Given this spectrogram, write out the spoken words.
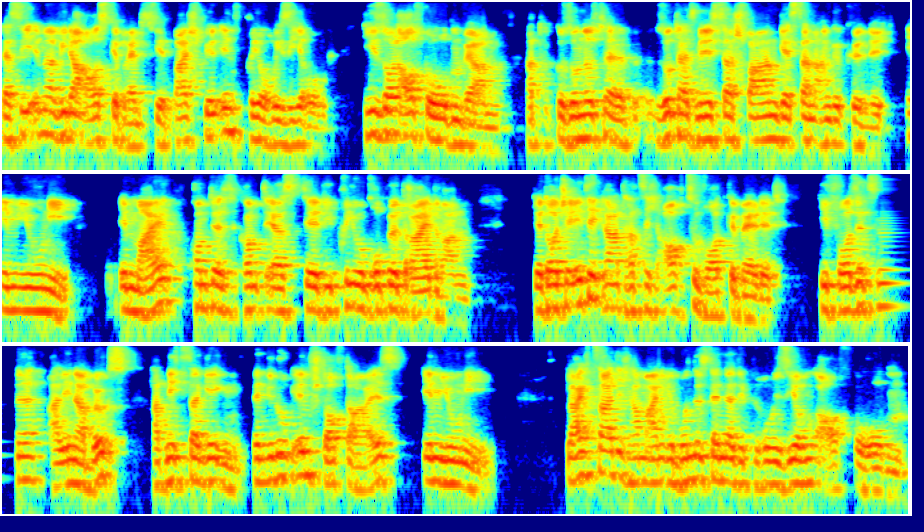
dass sie immer wieder ausgebremst wird. Beispiel Impfpriorisierung. Die soll aufgehoben werden hat äh, Gesundheitsminister Spahn gestern angekündigt, im Juni. Im Mai kommt, es, kommt erst die Prio-Gruppe 3 dran. Der Deutsche Ethikrat hat sich auch zu Wort gemeldet. Die Vorsitzende Alena Büchs hat nichts dagegen, wenn genug Impfstoff da ist, im Juni. Gleichzeitig haben einige Bundesländer die Priorisierung aufgehoben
